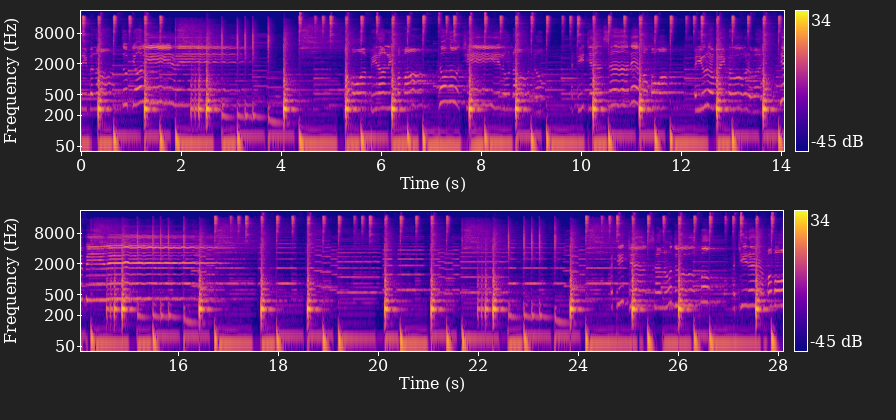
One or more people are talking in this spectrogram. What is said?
လီပလွန်သူပြောလေးတွေမဘဝပြေတော်လေးမမထုံးလို့ချီလို့နောက်တော့အတီးကျန်ဆန်တဲ့မဘဝအယူတော်မိုင်မို့တော်မိုင်ဖြစ်ပြီလေအတီးကျန်ဆန်လို့သူမအကြည့်တဲ့မဘဝ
